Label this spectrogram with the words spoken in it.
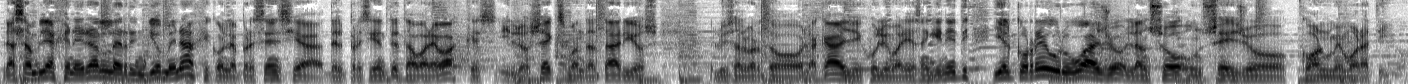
La Asamblea General le rindió homenaje con la presencia del presidente Tabaré Vázquez y los ex mandatarios Luis Alberto Lacalle y Julio María Sanguinetti. Y el Correo Uruguayo lanzó un sello conmemorativo.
